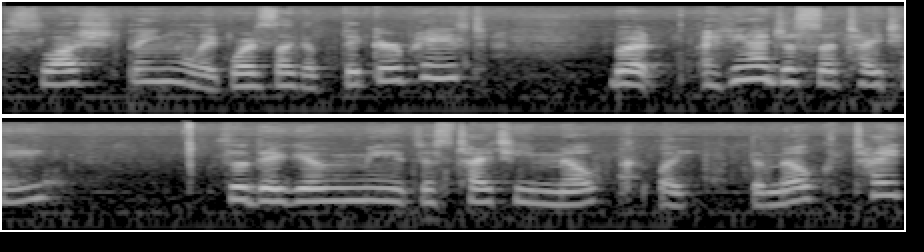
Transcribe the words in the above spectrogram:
slush thing, like where it's like a thicker paste. But I think I just said Thai tea. So they give me just Thai tea milk, like the milk Thai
